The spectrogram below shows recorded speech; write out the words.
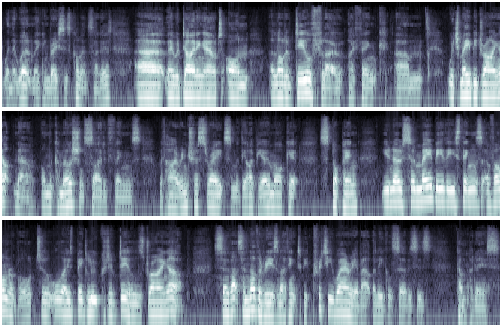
when they weren't making racist comments, that is, uh, they were dining out on a lot of deal flow, I think, um, which may be drying up now on the commercial side of things with higher interest rates and with the IPO market stopping. You know, so maybe these things are vulnerable to all those big lucrative deals drying up. So that's another reason I think to be pretty wary about the legal services companies.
